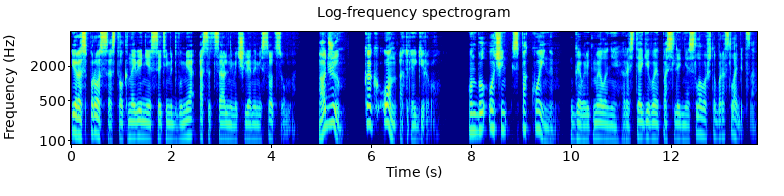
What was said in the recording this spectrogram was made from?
и расспросы о столкновении с этими двумя асоциальными членами социума. А Джим? Как он отреагировал? Он был очень спокойным, говорит Мелани, растягивая последнее слово, чтобы расслабиться.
